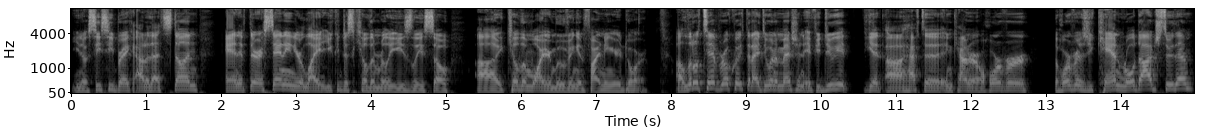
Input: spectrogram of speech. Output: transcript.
you know, CC break out of that stun, and if they're standing in your light, you can just kill them really easily. So uh, kill them while you're moving and finding your door. A little tip, real quick, that I do want to mention: if you do get get uh, have to encounter a Hoarvor the Hoarvors, you can roll dodge through them,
